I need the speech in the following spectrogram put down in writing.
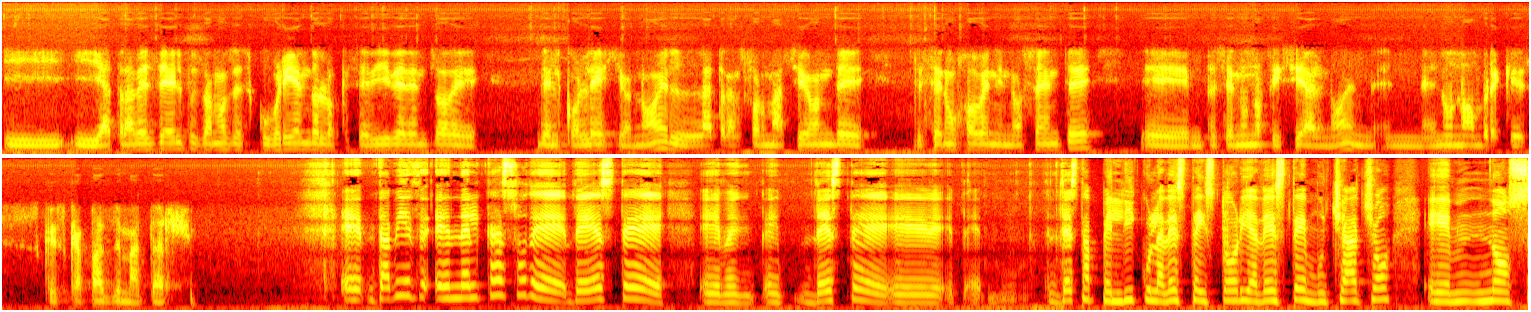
y, a través de él, pues vamos descubriendo lo que se vive dentro de, del colegio, ¿no? la transformación de, ser un joven inocente, eh, pues en un oficial, ¿no? En, en un hombre que es que es capaz de matar. Eh, David, en el caso de, de este, eh, eh, de este, de esta película, de esta historia, de este muchacho, nos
